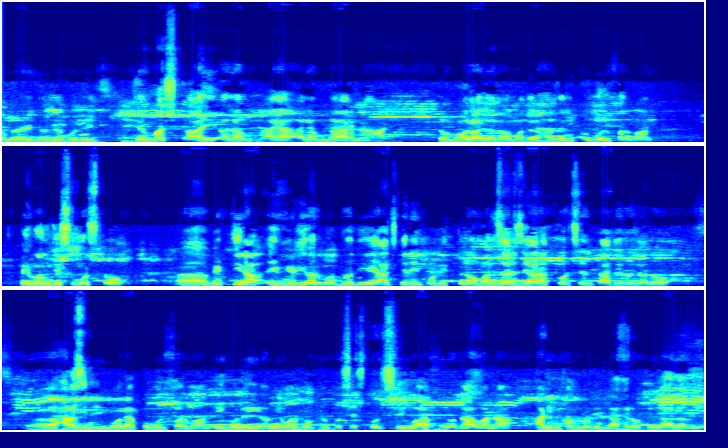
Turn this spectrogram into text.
আমরা এই জন্য বলি যে মস্ক আই আলম আয়া আলম দার না আয়। তো মৌলা যেন আমাদের হাজারি কবুল ফরমান এবং যে সমস্ত ব্যক্তিরা এই ভিডিওর মধ্য দিয়ে আজকের এই পবিত্র মঞ্জার জিয়ারত করছেন, তাদেরও যেন হাজরি মোলা কবুল ফরমান, এই বলেই আমি আমার বক্তব্য শেষ করছি। ওয়া দাওয়ানা আনিল হামদুলিল্লাহ রবিল আলামিন।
